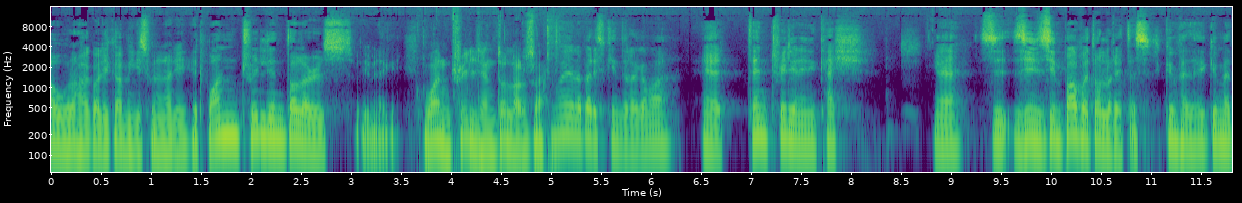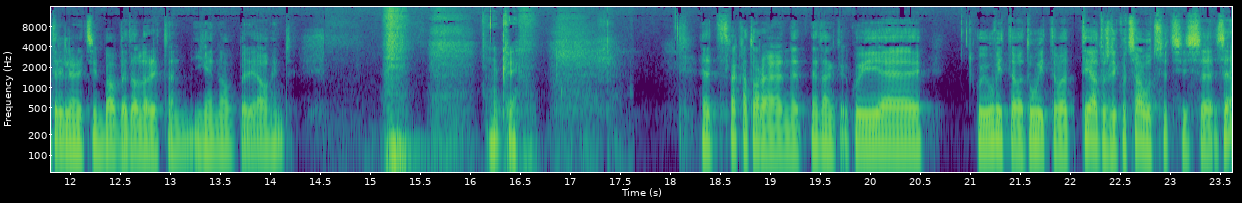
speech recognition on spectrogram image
aurahaga oli ka mingisugune nali, et one trillion dollars või midagi. one trillion dollars või? ma ei ole päris kindel, aga ma, ten trillion in cash. jah, siin Zimbabwe dollarites, kümme, kümme triljonit Zimbabwe dollarit on IG Nobeli auhind. okei okay., et väga tore on, et need on, kui, kui huvitavad, huvitavad teaduslikud saavutused, siis see,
